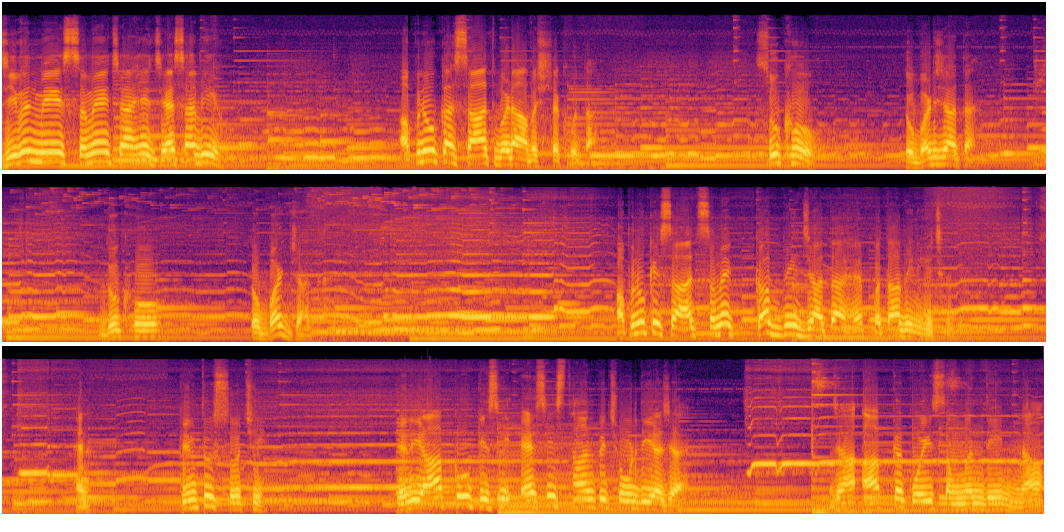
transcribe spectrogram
जीवन में समय चाहे जैसा भी हो, अपनों का साथ बड़ा आवश्यक होता है। सुख हो तो बढ़ जाता है। दुख हो तो बढ़ जाता है। अपनों के साथ समय कब बीत जाता है, पता भी नहीं चलता। है ना? किंतु सोचिए, यदि आपको किसी ऐसे स्थान पे छोड़ दिया जाए जहाँ आपका कोई संबंधी ना हो,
